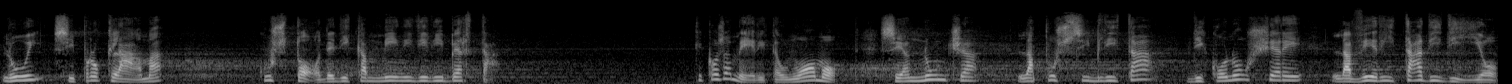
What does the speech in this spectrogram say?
lui si proclama custode di cammini di libertà. Che cosa merita un uomo se annuncia la possibilità di conoscere la verità di Dio,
